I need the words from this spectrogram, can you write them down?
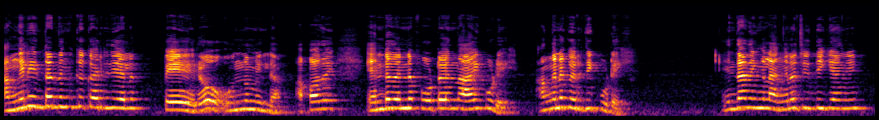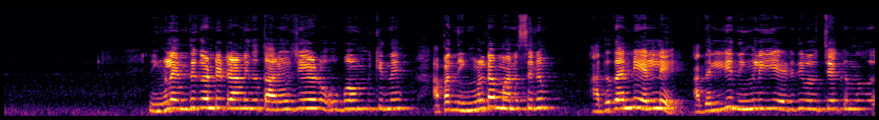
അങ്ങനെ എന്താ നിങ്ങൾക്ക് കരുതിയാൽ പേരോ ഒന്നുമില്ല. അപ്പോൾ അത് എന്റെ തന്നെ ഫോട്ടോ എന്ന് ആയിക്കൂടെ അങ്ങനെ കരുതിക്കൂടെ? എന്താ നിങ്ങൾ അങ്ങനെ ചിന്തിക്കാൻ നിങ്ങൾ എന്ത് കണ്ടിട്ടാണ് ഇത് തനുജയോട് ഉപമിക്കുന്നത് അപ്പം നിങ്ങളുടെ മനസ്സിലും അത് തന്നെയല്ലേ? അതല്ലേ നിങ്ങൾ ഈ എഴുതി വെച്ചേക്കുന്നത്?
